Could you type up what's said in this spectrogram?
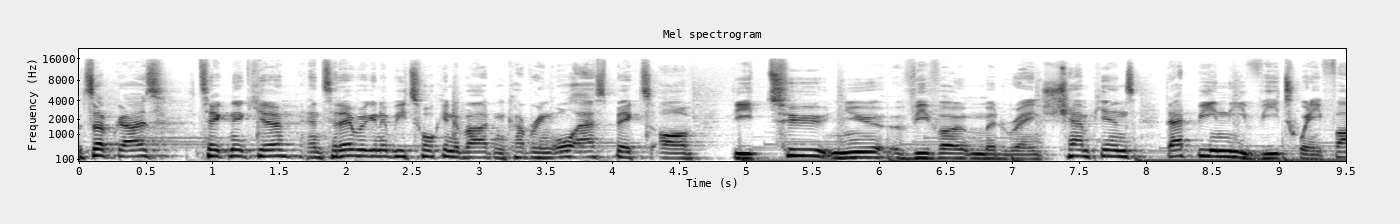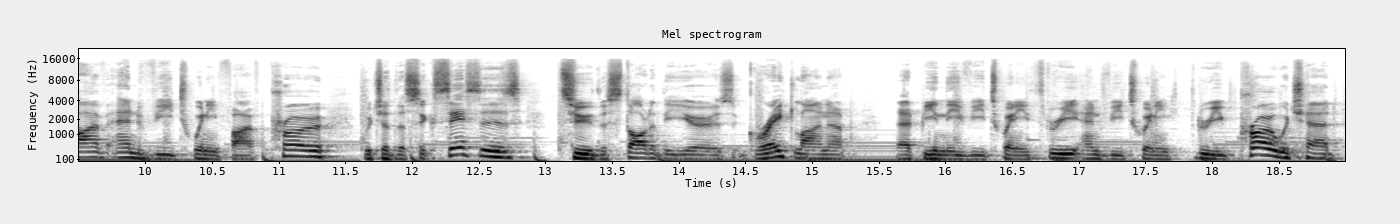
What's up guys, TechNick here, and today we're going to be talking about and covering all aspects of the two new Vivo mid-range champions, that being the V25 and V25 Pro, which are the successors to the start of the year's great lineup, that being the V23 and V23 Pro, which had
